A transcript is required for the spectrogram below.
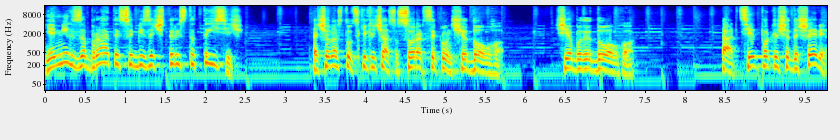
Я міг забрати собі за 400 тисяч. Та що в нас тут? Скільки часу? 40 секунд, ще довго. Ще буде довго. Так, ці поки що дешеві.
